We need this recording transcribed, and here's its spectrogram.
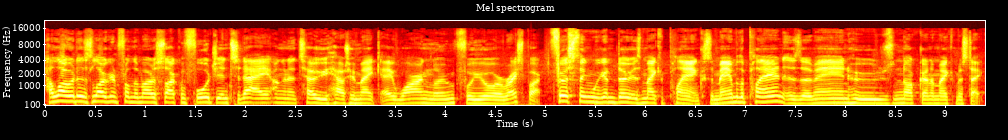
Hello, it is Logan from the Motorcycle Forge and today I'm going to tell you how to make a wiring loom for your race bike. First thing we're going to do is make a plan because the man with a plan is a man who's not going to make a mistake.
